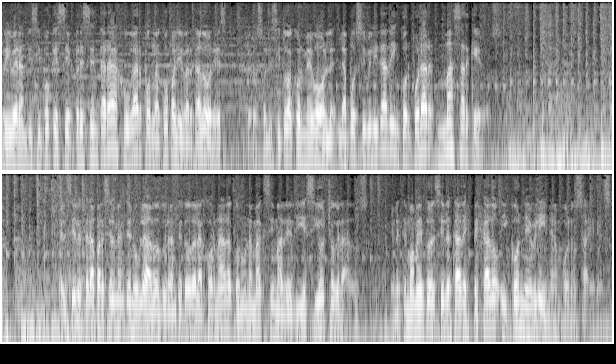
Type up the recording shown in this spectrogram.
River anticipó que se presentará a jugar por la Copa Libertadores, pero solicitó a Colmebol la posibilidad de incorporar más arqueros. El cielo estará parcialmente nublado durante toda la jornada con una máxima de 18 grados. En este momento el cielo está despejado y con neblina en Buenos Aires.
